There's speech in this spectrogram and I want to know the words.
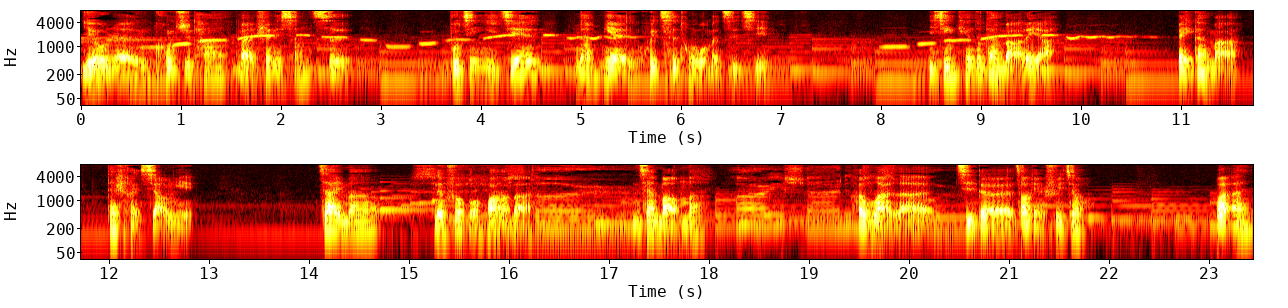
也有人恐惧它满身的香刺，不经意间难免会刺痛我们自己。你今天都干嘛了呀？没干嘛，但是很想你。在吗？能说会话吗？你在忙吗？很晚了，记得早点睡觉。晚安。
